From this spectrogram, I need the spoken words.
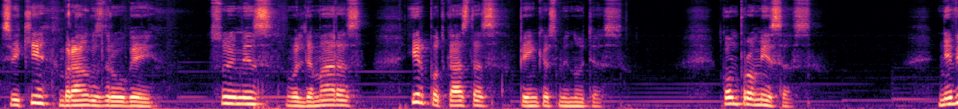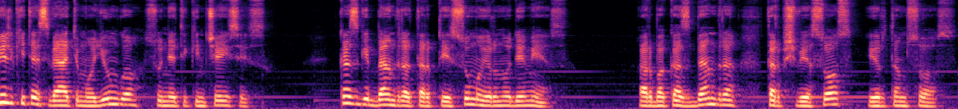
Sveiki, brangus draugai. Su jumis Valdemaras ir podkastas 5 minutės. Kompromisas. Nevilkite svetimo jungo su netikinčiaisiais. Kasgi bendra tarp teisumo ir nuodėmės? Arba kas bendra tarp šviesos ir tamsos?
